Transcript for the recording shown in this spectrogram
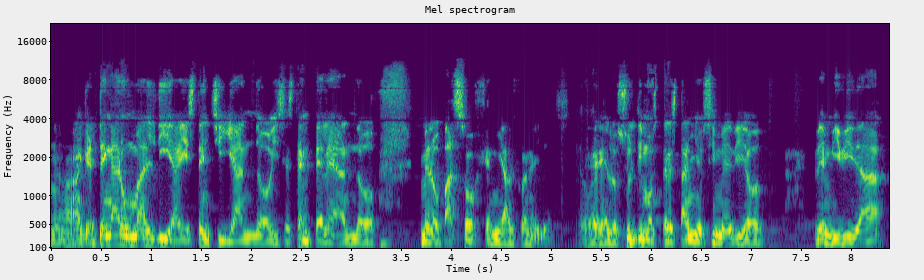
¿no? Aunque tengan un mal día y estén chillando y se estén peleando, me lo paso genial con ellos. Bueno. Eh, los últimos tres años y medio de mi vida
